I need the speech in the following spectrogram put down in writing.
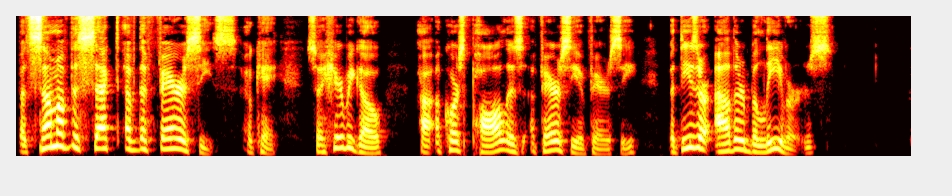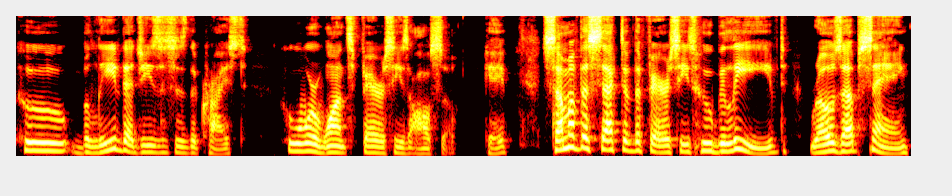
But some of the sect of the Pharisees. Okay, so here we go. Uh, of course, Paul is a Pharisee of Pharisee, but these are other believers who believe that Jesus is the Christ, who were once Pharisees also. Okay, some of the sect of the Pharisees who believed rose up, saying,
